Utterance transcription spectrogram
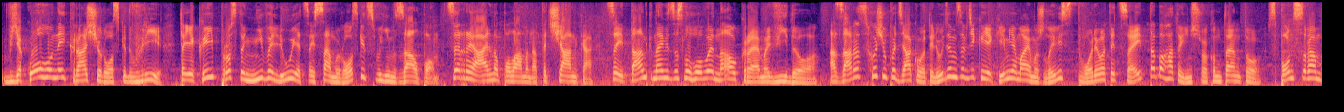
в якого найкращий розкид в грі, та який просто нівелює цей самий розкид своїм залпом. Це реально поламана тачанка. Цей танк навіть заслуговує на окреме відео. А зараз хочу подякувати людям, завдяки яким я маю можливість створювати цей та багато іншого контенту. Спонсорам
